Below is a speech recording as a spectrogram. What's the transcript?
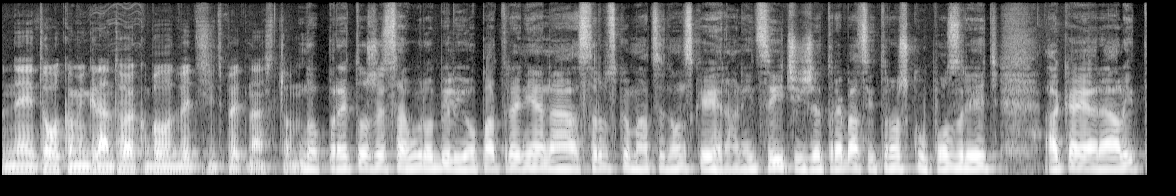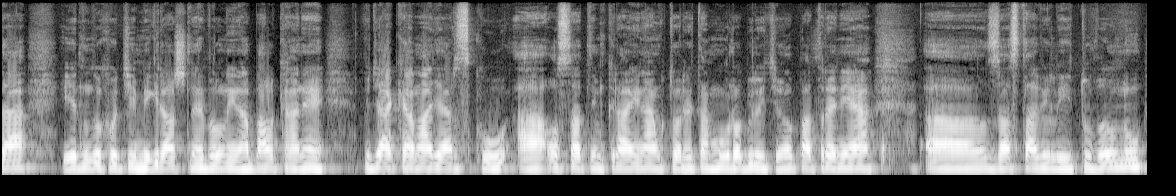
nie je toľko migrantov, ako bolo v 2015. No pretože sa urobili opatrenia na srbsko-macedonskej hranici, čiže treba si trošku pozrieť, aká je realita. Jednoducho tie migračné vlny na Balkáne vďaka Maďarsku a ostatným krajinám, ktoré tam urobili tie opatrenia, zastavili tú vlnu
